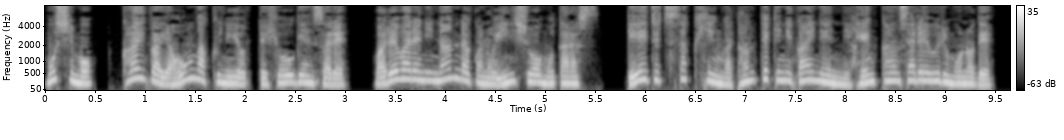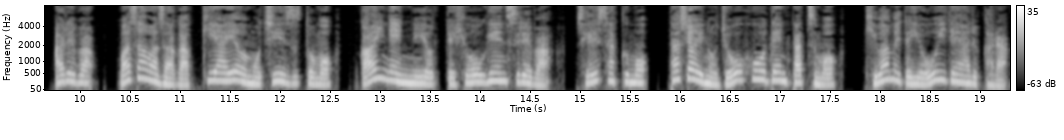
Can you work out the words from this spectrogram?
う。もしも絵画や音楽によって表現され、我々に何らかの印象をもたらす芸術作品が端的に概念に変換されうるものであれば、わざわざ楽器や絵を用いずとも概念によって表現すれば、制作も他者への情報伝達も極めて容易であるから。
